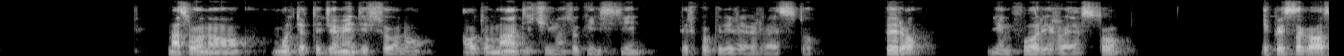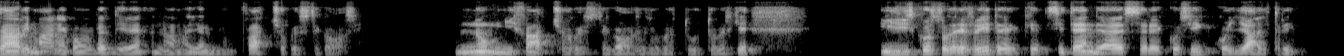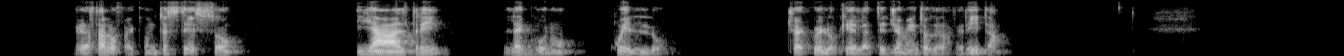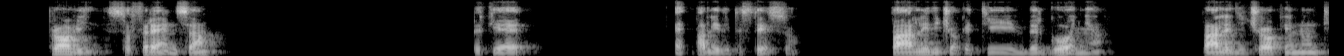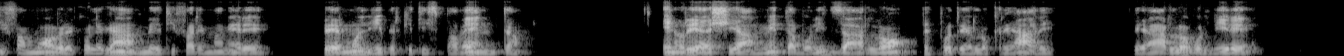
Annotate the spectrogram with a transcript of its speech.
Ma sono, molti atteggiamenti sono automatici, masochisti, per coprire il resto. Però viene fuori il resto e questa cosa rimane come per dire no, ma io non faccio queste cose. Non mi faccio queste cose soprattutto perché il discorso delle ferite che si tende a essere così con gli altri in realtà lo fai con te stesso, gli altri leggono quello, cioè quello che è l'atteggiamento della ferita. Provi sofferenza perché eh, parli di te stesso, parli di ciò che ti vergogna, parli di ciò che non ti fa muovere con le gambe, ti fa rimanere fermo lì perché ti spaventa. E non riesci a metabolizzarlo per poterlo creare. Crearlo vuol dire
